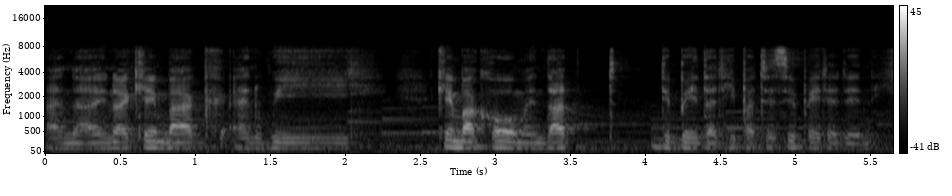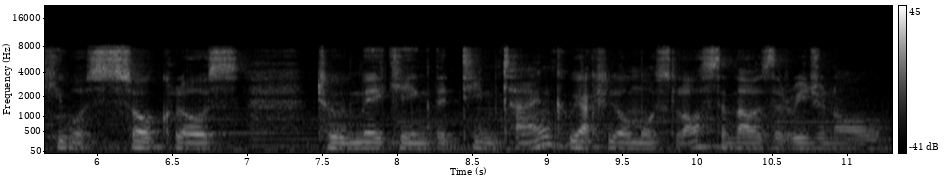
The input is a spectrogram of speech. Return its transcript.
And uh, you know, I came back and we came back home, and that debate that he participated in, he was so close to making the team tank. We actually almost lost, and that was the regional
